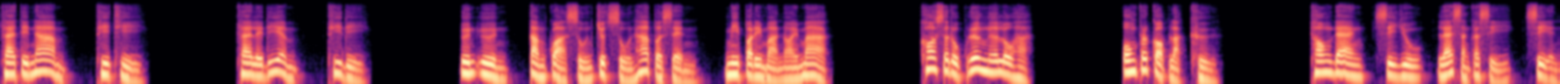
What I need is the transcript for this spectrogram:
แพลตินัม PT แพลเลเดียม PD อื่นๆ ต่ำกว่า 0.05%มีปริมาณน้อยมาก ข้อสรุปเรื่องเนื้อโลหะ องค์ประกอบหลักคือ ทองแดง Cu และสังกะสี Cn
